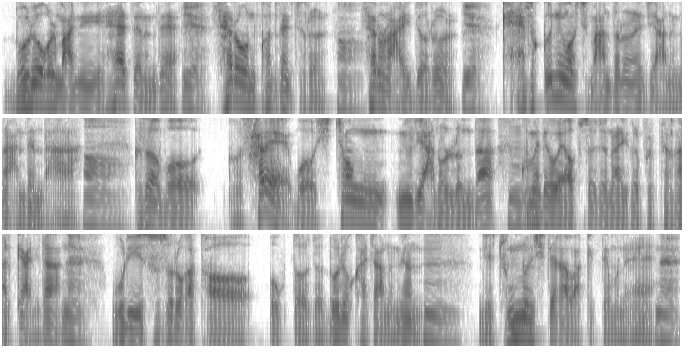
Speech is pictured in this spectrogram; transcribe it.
노력을 많이 해야 되는데 예. 새로운 컨텐츠를 어. 새로운 아이디어를 예. 계속 끊임없이 만들어내지 않으면 안 된다. 어. 그래서 뭐 그 사회 뭐 시청률이 안 오른다 음. 코미디가 왜 없어져나 이걸 불평할 게 아니라 네. 우리 스스로가 더욱 더 노력하지 않으면 음. 이제 죽는 시대가 왔기 때문에 네.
